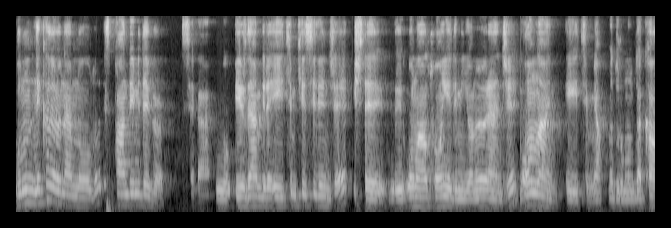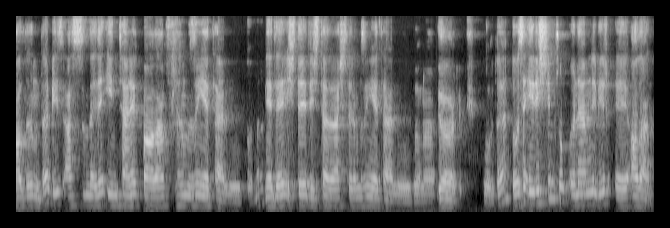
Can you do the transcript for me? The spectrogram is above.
bunun ne kadar önemli olduğunu biz pandemide gördük mesela. Bu birdenbire eğitim kesilince işte 16-17 milyon öğrenci online eğitim yapma durumunda kaldığında biz aslında ne internet bağlantılarımızın yeterli olduğunu ne de işte dijital araçlarımızın yeterli olduğunu gördük burada. Dolayısıyla erişim çok önemli bir e, alan.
